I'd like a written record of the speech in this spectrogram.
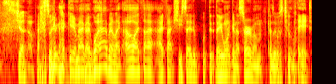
Shut up. I swear, I came back like, what happened? Like, oh, I thought I thought she said they weren't going to serve him because it was too late.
